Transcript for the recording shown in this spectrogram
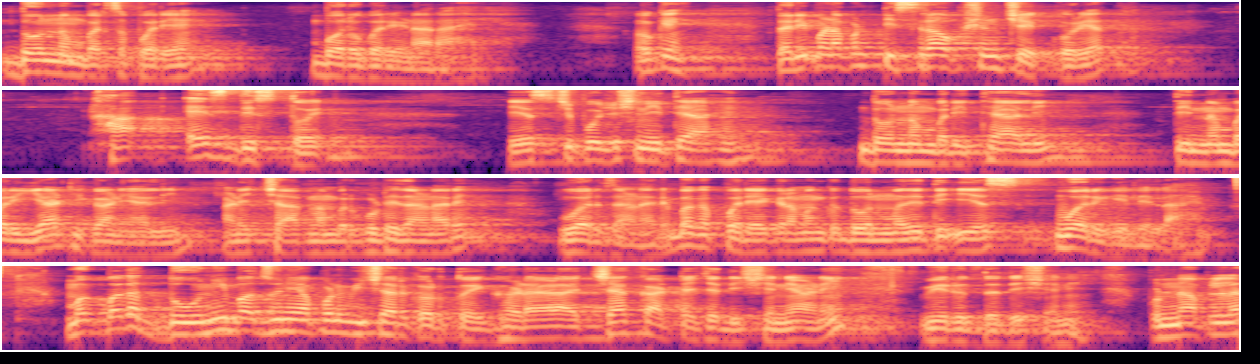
दोन नंबरचा पर्याय बरोबर येणार आहे. ओके तरी पण आपण तिसरा ऑप्शन चेक करूयात. हा एस दिसतोय. एसची पोझिशन इथे आहे. दोन नंबर इथे आली. तीन नंबर या ठिकाणी आली. आणि चार नंबर कुठे जाणार आहे? वर जाणार. आहे बघा पर्याय क्रमांक दोनमध्ये ते एस वर गेलेला आहे. मग बघा दोन्ही बाजूने आपण विचार करतोय घड्याळाच्या काट्याच्या दिशेने आणि विरुद्ध दिशेने. पुन्हा आपल्याला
